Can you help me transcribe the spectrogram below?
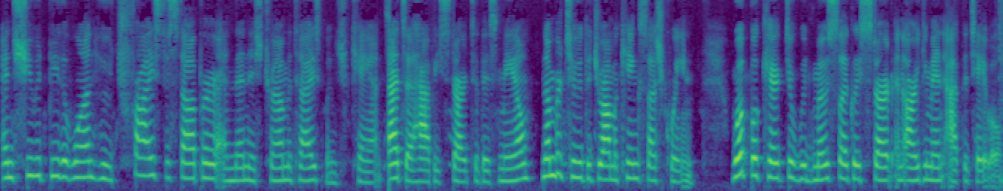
and she would be the one who tries to stop her and then is traumatized when she can't. That's a happy start to this meal. Number two, the drama king slash queen. What book character would most likely start an argument at the table?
